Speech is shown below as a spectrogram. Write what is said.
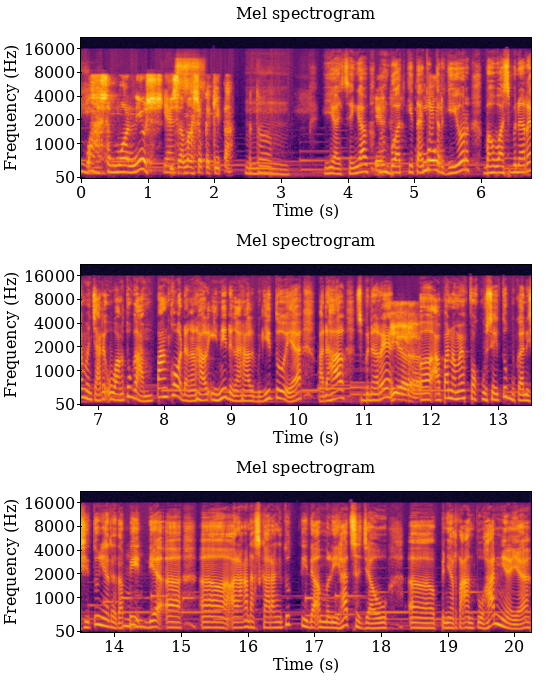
Iya. wah semua news Yes. bisa masuk ke kita. betul. Hmm. Iya, sehingga Ya. membuat kita itu tergiur bahwa sebenarnya mencari uang tuh gampang kok dengan hal ini, dengan hal begitu ya. Padahal sebenarnya Iya, eh, apa namanya fokusnya itu bukan di situnya, tetapi Hmm. dia eh, eh, anak-anak sekarang itu tidak melihat sejauh eh, penyertaan Tuhannya ya.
